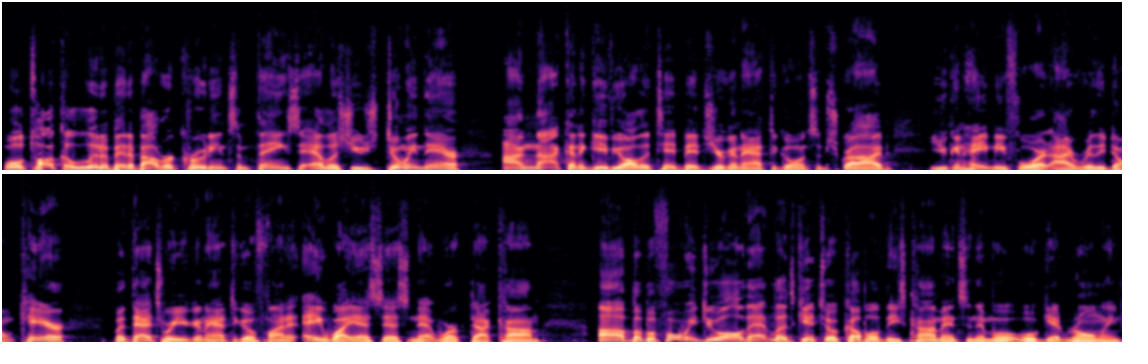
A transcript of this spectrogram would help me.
We'll talk a little bit about recruiting, some things that LSU's doing there. I'm not going to give you all the tidbits. You're going to have to go and subscribe. You can hate me for it. I really don't care. But that's where you're going to have to go find it, ayssnetwork.com. Uh, but before we do all that, let's get to a couple of these comments and then we'll, we'll get rolling.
